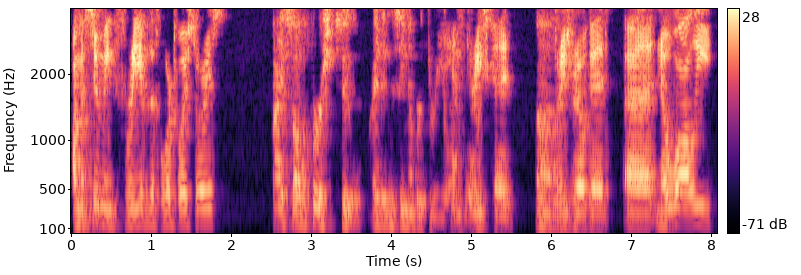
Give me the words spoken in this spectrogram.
I'm um, assuming three of the four Toy Stories. I saw the first two. I didn't see number three. or And four. three's good. Um, Three's real good. Uh, no WALL-E.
